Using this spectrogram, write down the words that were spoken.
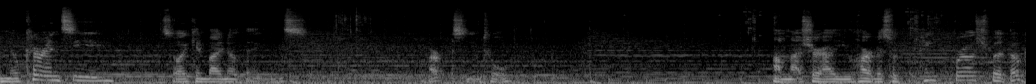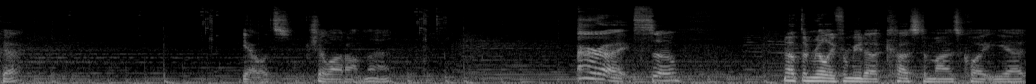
No currency, so I can buy no things. Harvesting tool. I'm not sure how you harvest with the paintbrush, but okay. Yeah, let's chill out on that. Alright, so... Nothing really for me to customize quite yet.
